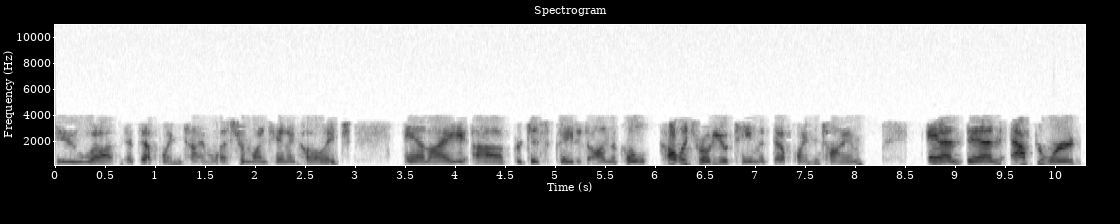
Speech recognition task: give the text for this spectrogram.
to uh, at that point in time Western Montana College, and I uh, participated on the co- college rodeo team at that point in time. And then afterwards,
